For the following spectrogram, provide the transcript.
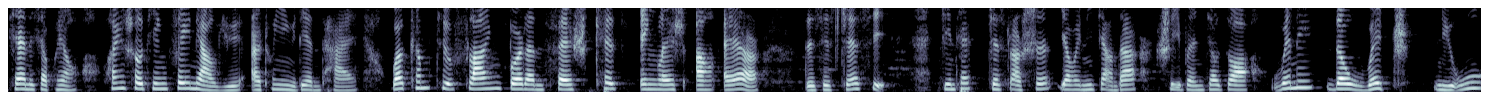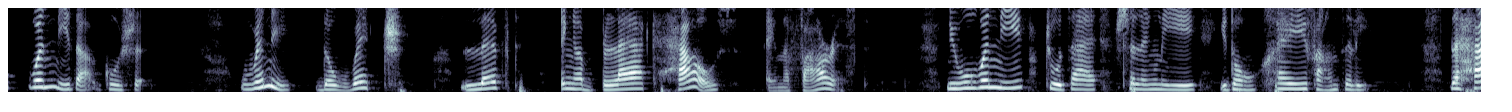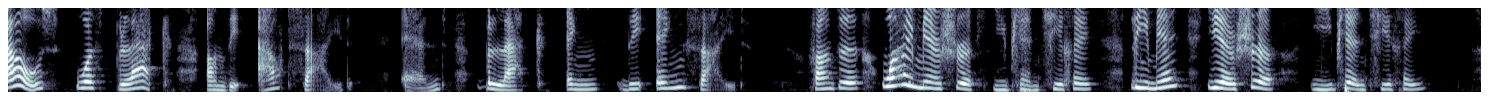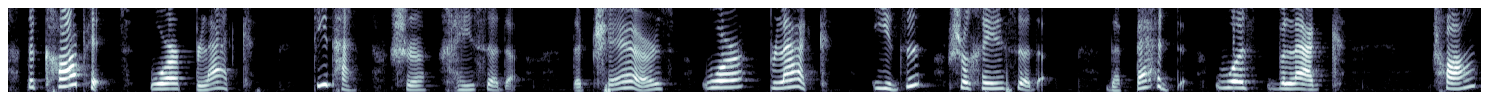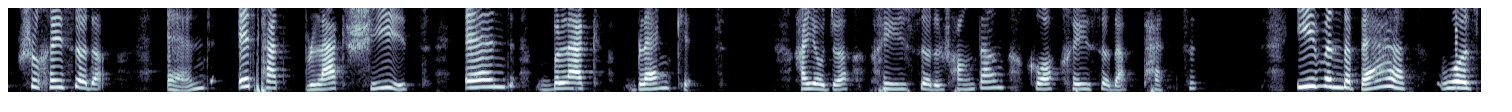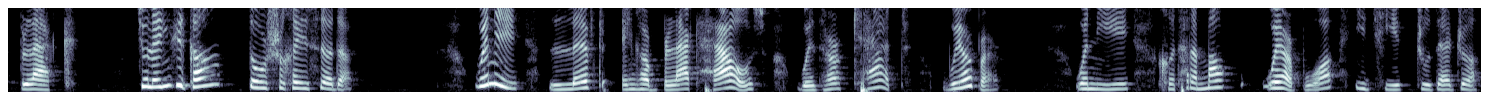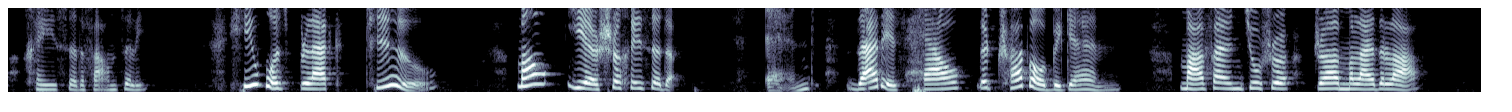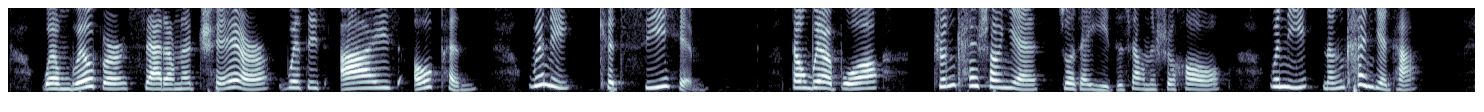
亲爱的小朋友，欢迎收听飞鸟鱼儿童英语电台。Welcome to Flying Bird and Fish Kids English on Air. This is Jessie. 今天 Jessie 老师要为你讲的是一本叫做《Winnie the Witch》女巫温妮的故事。Winnie the Witch lived in a black house in the forest. 女巫温妮住在森林里一栋黑房子里。the house was black on the outside and black in the inside. 房子外面是一片漆黑，里面也是一片漆黑。The carpets were black. 地毯是黑色的。The chairs were black. 椅子是黑色的。The bed was black. 床是黑色的，and it had black sheets and black blankets，还有着黑色的床单和黑色的毯子。Even the bath was black，就连浴缸都是黑色的。Winnie lived in her black house with her cat Wilbur。温妮和她的猫 威尔伯一起住在这黑色的房子里。He was black too，猫也是黑色的。And that is how the trouble began，麻烦就是这么来的啦。When Wilbur sat on a chair with his eyes open, Winnie could see him. 当威尔伯睁开双眼坐在椅子上的时候， 温妮能看见他。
